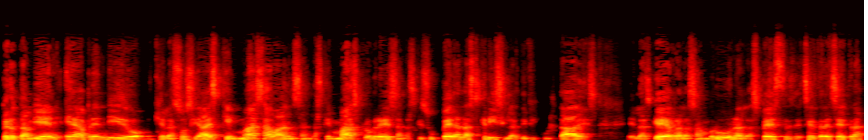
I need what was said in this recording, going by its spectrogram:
pero también he aprendido que las sociedades que más avanzan, las que más progresan, las que superan las crisis, las dificultades, las guerras, las hambrunas, las pestes, etcétera, etcétera,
